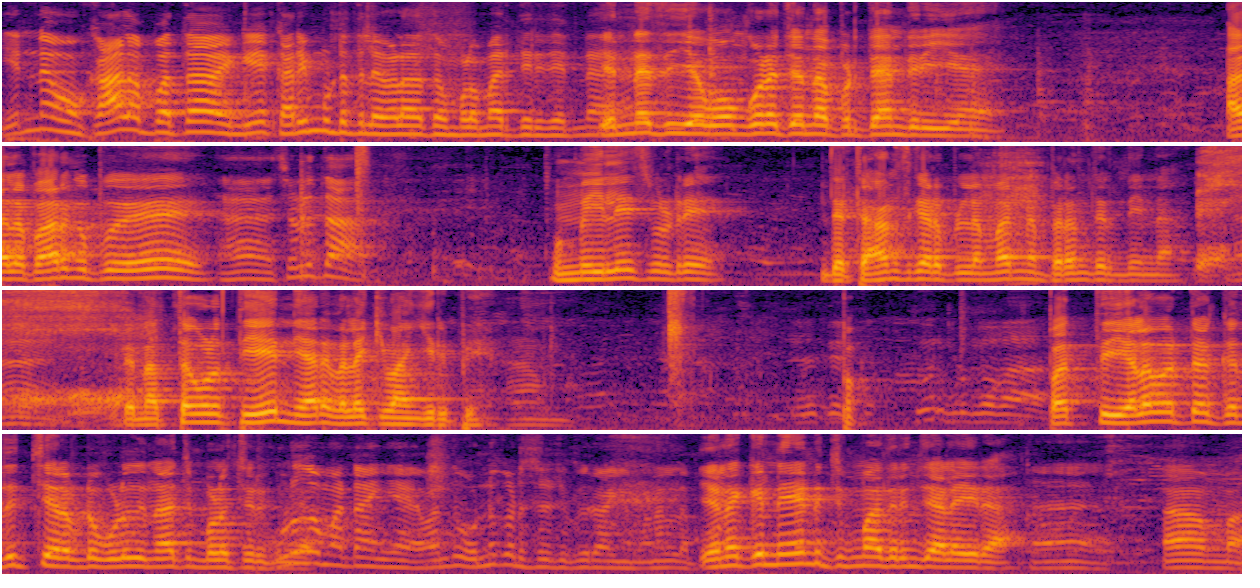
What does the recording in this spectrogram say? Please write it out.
என்ன உன் காலை பார்த்தா இங்கே கரிமுட்டத்துல விளையாட உங்களை மாதிரி தெரியுது என்ன? என்ன செய்ய உன் கூட சேர்ந்தா அப்படித்தான் தெரியும். அதுல பாருங்க இப்போ சொல்லுத்தா. உண்மையிலே சொல்றேன் இந்த டான்ஸ்கார பிள்ளை மாதிரி நான் பிறந்திருந்தேன்னா இந்த நத்த குளத்தையே நேரம் விலைக்கு வாங்கியிருப்பேன். பத்து இளவட்ட கதிச்சு இளவட்ட உழுது நாச்சும் பொழைச்சிருக்கு உழுக மாட்டாங்க. வந்து ஒண்ணு கடிச்சு வச்சு போயிருவாங்க மணல்ல. எனக்கு நேன்னு சும்மா தெரிஞ்சு அலையிறா. ஆமா.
